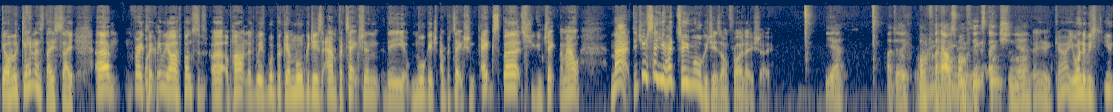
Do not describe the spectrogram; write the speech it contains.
go again, as they say. Um, very quickly, we are sponsored, uh, partnered with Woodpecker Mortgages and Protection, the mortgage and protection experts. You can check them out. Matt, did you say you had two mortgages on Friday's show? Yeah, I do. One for the house, one for the extension. Yeah. There you go. You want to be you,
